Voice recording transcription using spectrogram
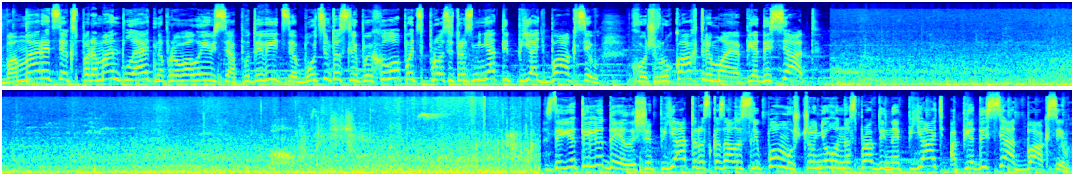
В Америці експеримент ледь не провалився. Подивіться, буцімто сліпий хлопець просить розміняти 5 баксів, хоч в руках тримає 50. Дев'яти людей лише п'ятеро сказали сліпому, що у нього насправді не 5, а 50 баксів.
